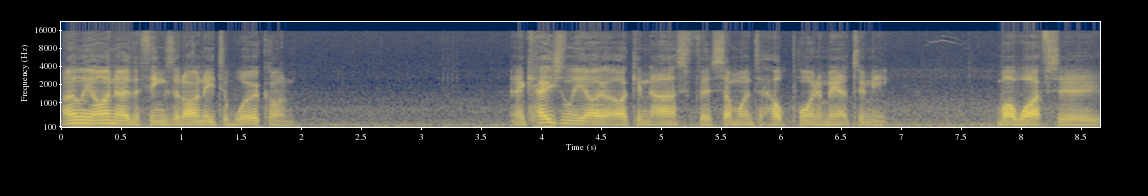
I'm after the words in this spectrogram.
Only I know the things that I need to work on. And occasionally I, I can ask for someone to help point them out to me. My wife's a,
